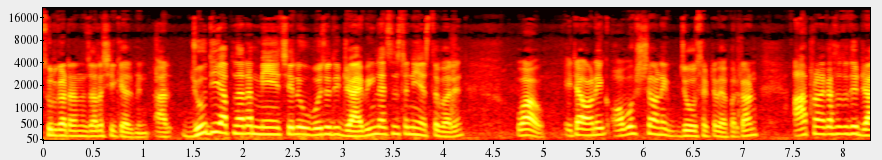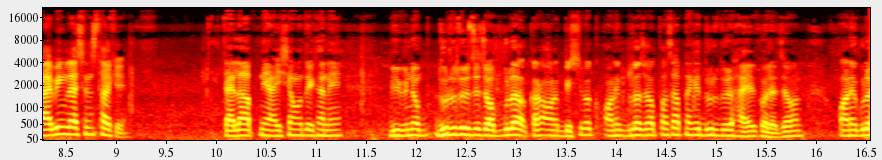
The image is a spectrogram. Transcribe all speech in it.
চুল কাটানো যারা শিখে আসবেন। আর যদি আপনারা মেয়ে, ছেলে, উভয় যদি ড্রাইভিং লাইসেন্সটা নিয়ে আসতে পারেন ওয়াও এটা অনেক, অবশ্যই অনেক জোস একটা ব্যাপার। কারণ আপনার কাছে যদি ড্রাইভিং লাইসেন্স থাকে, তাহলে আপনি আইসা মতো এখানে বিভিন্ন দূর দূরে যে জবগুলো কারণ অনেক, বেশিরভাগ অনেকগুলো জব আছে আপনাকে দূর দূরে হায়ার করে। যেমন অনেকগুলো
